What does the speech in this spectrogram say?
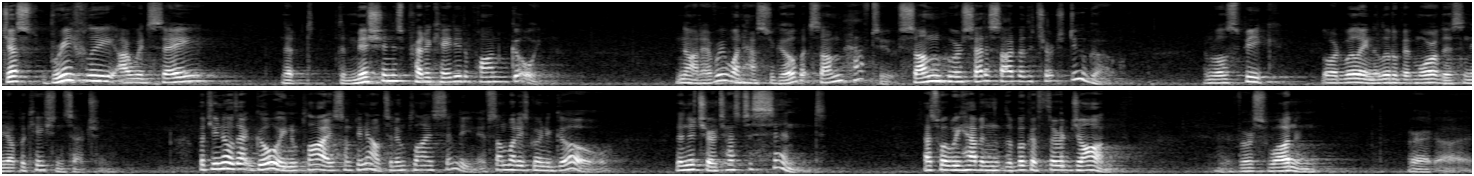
Just briefly, I would say that the mission is predicated upon going. Not everyone has to go, but some have to. Some who are set aside by the church do go. And we'll speak, Lord willing, a little bit more of this in the application section. But you know, that going implies something else. It implies sending. If somebody's going to go, then the church has to send. That's what we have in the book of 3 John, verse 1 and or, uh,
